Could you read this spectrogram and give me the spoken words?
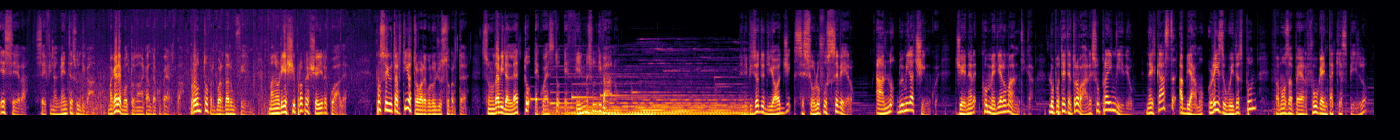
È sera, sei finalmente sul divano, magari avvolto da una calda coperta, pronto per guardare un film, ma non riesci proprio a scegliere quale. Posso aiutarti io a trovare quello giusto per te. Sono Davide a letto e questo è Film sul divano. Nell'episodio di oggi, Se solo fosse vero. Anno 2005, genere commedia romantica. Lo potete trovare su Prime Video. Nel cast abbiamo Reese Witherspoon, famosa per Fuga in tacchi a spillo,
